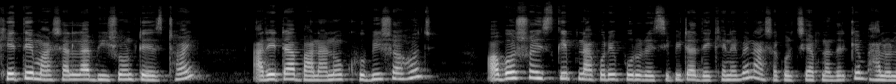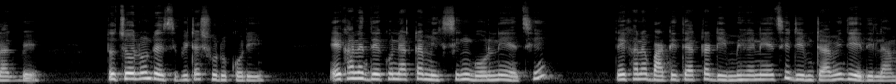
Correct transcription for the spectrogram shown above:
খেতে মাসাল্লা ভীষণ টেস্ট হয় আর এটা বানানো খুবই সহজ। অবশ্যই স্কিপ না করে পুরো রেসিপিটা দেখে নেবেন, আশা করছি আপনাদেরকে ভালো লাগবে। তো চলুন রেসিপিটা শুরু করি। এখানে দেখুন একটা মিক্সিং বোল নিয়েছি। তো এখানে বাটিতে একটা ডিম ভেঙে নিয়েছি, ডিমটা আমি দিয়ে দিলাম।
